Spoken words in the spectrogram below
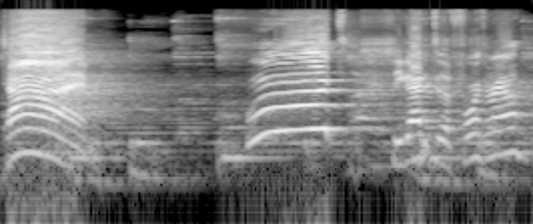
Time! What? You got it to the fourth round?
